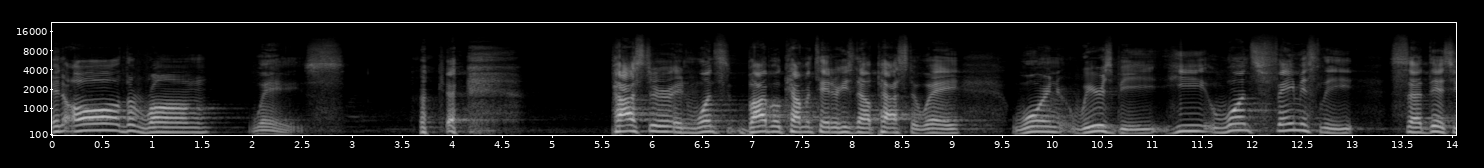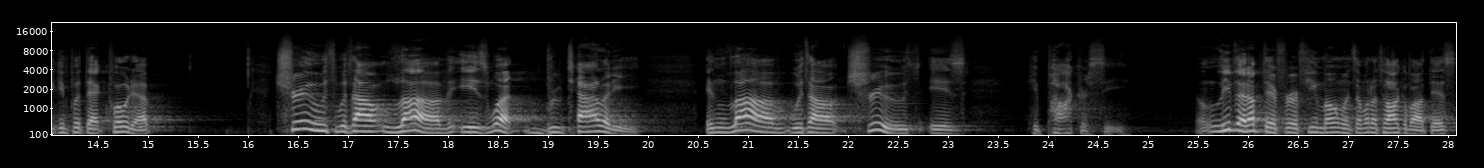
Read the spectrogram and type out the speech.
in all the wrong ways. Okay? Pastor and once Bible commentator, he's now passed away, Warren Wiersbe, he once famously said this. You can put that quote up. Truth without love is what? Brutality. And love without truth is hypocrisy. I'll leave that up there for a few moments. I want to talk about this.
